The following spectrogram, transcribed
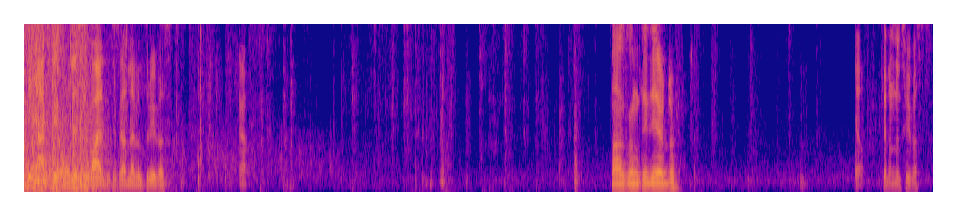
think I actually only survived because I had level 3 vest. Yeah. Now he's gonna take the airdrop. Yeah. Get on the tree vest.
